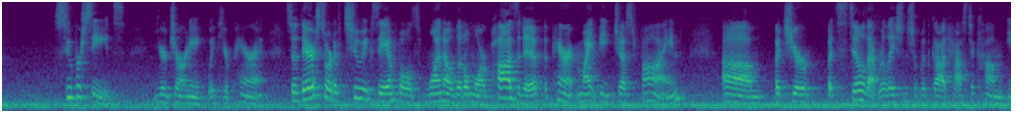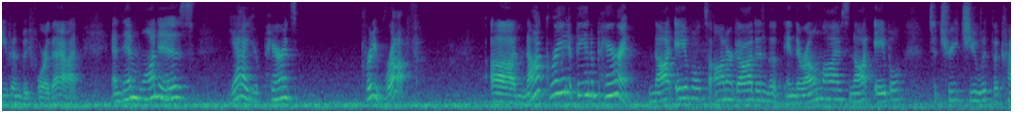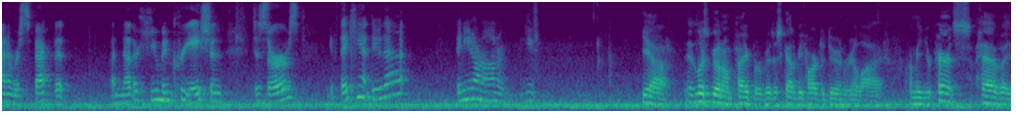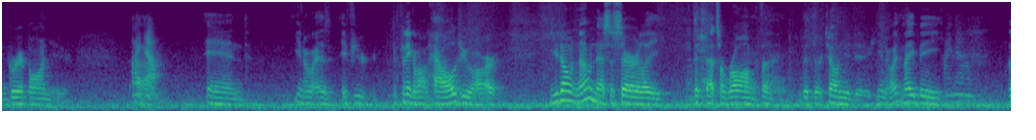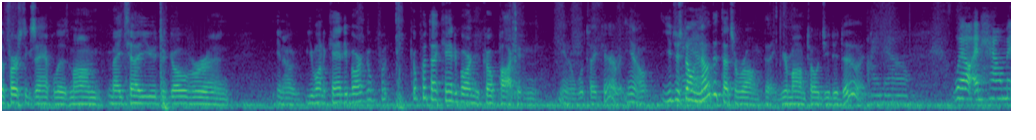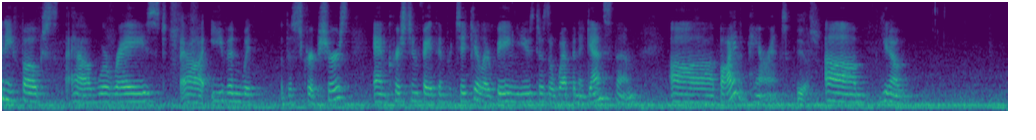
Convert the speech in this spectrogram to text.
supersedes your journey with your parent. So there's sort of two examples. One a little more positive. The parent might be just fine, um, but you're but still that relationship with God has to come even before that. And then one is, yeah, your parents pretty rough. Uh, not great at being a parent. Not able to honor God in the in their own lives. Not able to treat you with the kind of respect that another human creation deserves. If they can't do that, then you don't honor you. Yeah, it looks good on paper, but it's got to be hard to do in real life. I mean, your parents have a grip on you. I know. Uh, and you know, as if you're depending upon how old you are, you don't know necessarily that that's a wrong thing that they're telling you to do. You know, it may be. I know. The first example is mom may tell you to go over and, you know, you want a candy bar? Go put go put that candy bar in your coat pocket, and you know we'll take care of it. You know, you just I don't know. know. that that's a wrong thing. Your mom told you to do it. I know. Well, and how many folks uh, were raised uh, even with the scriptures and Christian faith in particular being used as a weapon against them uh, by the parent? Yes. um, you know,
